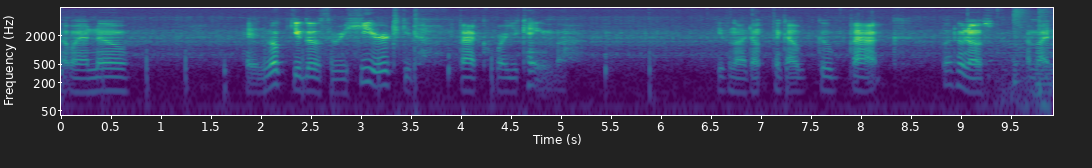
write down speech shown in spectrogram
That way I know, hey look, you go through here to get back where you came. Even though I don't think I'll go back. But who knows? I might.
